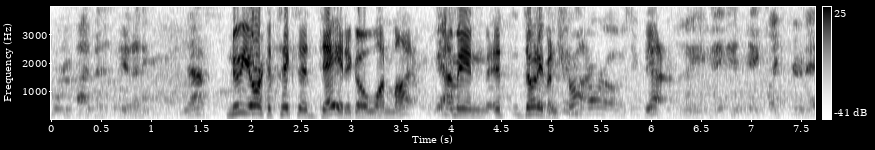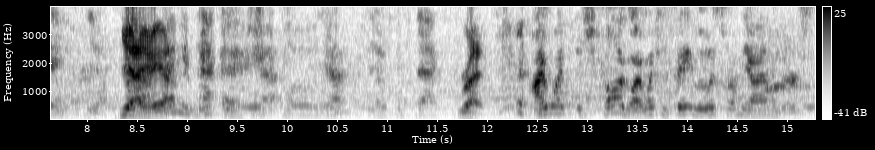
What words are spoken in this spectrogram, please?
45 minutes to get anywhere. Yes. New York, it takes a day to go one mile. Yeah. I mean, it, don't even Within try. Boroughs, you Yeah. basically, it, it takes like two days, you know. Yeah, yeah, yeah. Get back home, Weekday, change yeah. your clothes, Yes. and, you know, some snacks. Right. I went to Chicago. I went to St. Louis from the Islanders.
